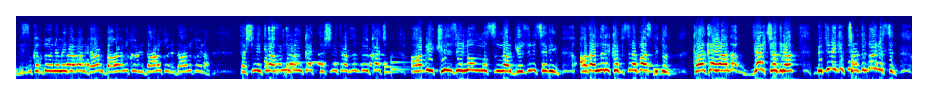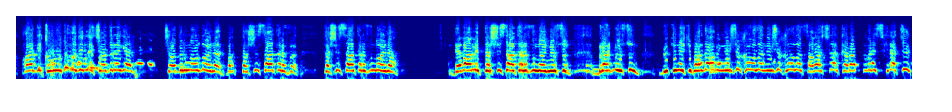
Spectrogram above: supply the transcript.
Bizim kapıda oynamaya devam. Devam. Dağınık oyna. Dağınık oyna. Dağınık oyna. Taşın etrafında dön kaç. Taşın etrafında dön kaç. Abi 250 olmasınlar. Gözünü seveyim. Adamların kapısına bas bir tur. Kalk ayağa da. Gel çadıra. Bütün ekip çadırda oynasın. Hadi komutumu dinle çadıra gel. Çadırın orada oyna. Bak taşın sağ tarafı. Taşın sağ tarafında oyna. Devam et taşın sağ tarafında oynuyorsun. Bırakmıyorsun. Bütün ekip hadi abi ninja kovala ninja kovala. Savaşçılar karambol skill açık.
